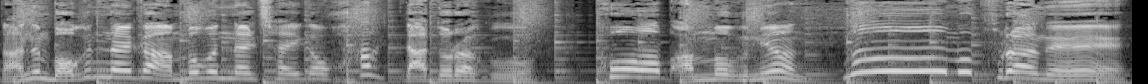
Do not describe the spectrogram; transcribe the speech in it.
나는 먹은 날과 안 먹은 날 차이가 확 나더라고. 코업 안 먹으면 너무 불안해.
